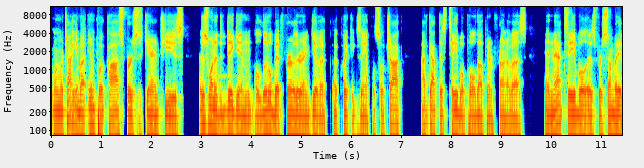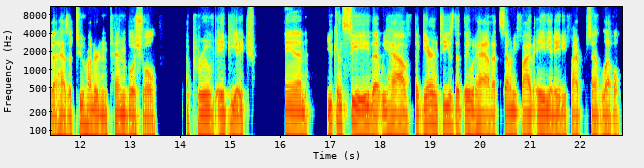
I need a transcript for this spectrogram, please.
when we're talking about input costs versus guarantees, I just wanted to dig in a little bit further and give a, a quick example. So, Chalk, I've got this table pulled up in front of us, and that table is for somebody that has a 210 bushel approved APH. And you can see that we have the guarantees that they would have at 75, 80, and 85% level.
